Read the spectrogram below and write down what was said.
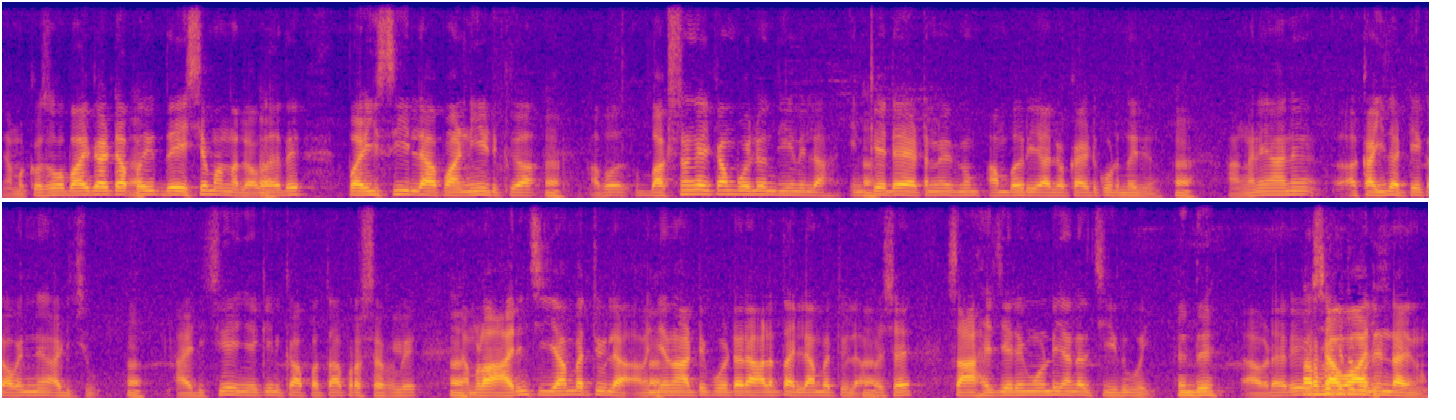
നമുക്ക് സ്വാഭാവികമായിട്ട് അപ്പോൾ ദേഷ്യം വന്നല്ലോ. അതായത് പൈസയില്ല പണിയെടുക്കുക അപ്പോൾ ഭക്ഷണം കഴിക്കാൻ പോലും എന്ത് ചെയ്യുന്നില്ല. എനിക്ക് എന്റെ ഏട്ടനായിരുന്നു അമ്പത് റിയാലും ഒക്കെ ആയിട്ട് കൊടുന്നിരുന്നു. അങ്ങനെ ഞാൻ കൈ തട്ടിയൊക്കെ അവനെ അടിച്ചു. അടിച്ചു കഴിഞ്ഞേക്ക് എനിക്ക് അപ്പത്തെ ആ. പ്രഷറിൽ നമ്മൾ ആരും ചെയ്യാൻ പറ്റൂല. അവന്റെ നാട്ടിൽ പോയിട്ട് ഒരാളെ തല്ലാൻ പറ്റൂല. പക്ഷെ സാഹചര്യം കൊണ്ട് ഞാനത് ചെയ്തു പോയി. എന്ത്? അവിടെ ഒരു ശവാലുണ്ടായിരുന്നു.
